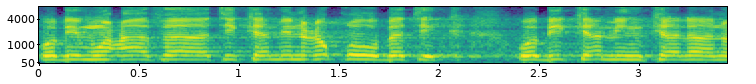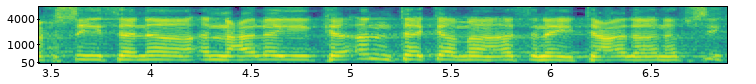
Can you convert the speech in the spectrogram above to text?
وبمعافاتك من عقوبتك وبك منك لا نحصي ثناء عليك أنت كما أثنيت على نفسك.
